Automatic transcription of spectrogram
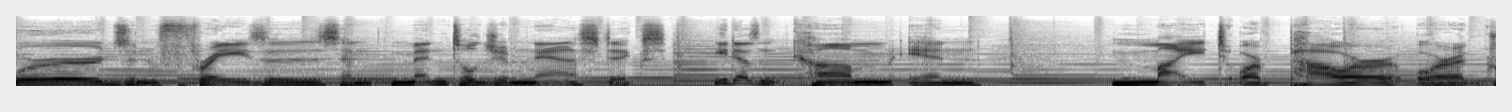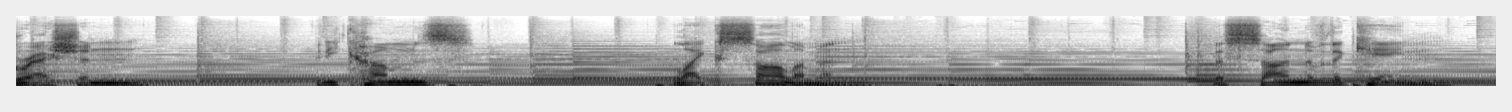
words and phrases and mental gymnastics. He doesn't come in might or power or aggression, but he comes like Solomon, the son of the king,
